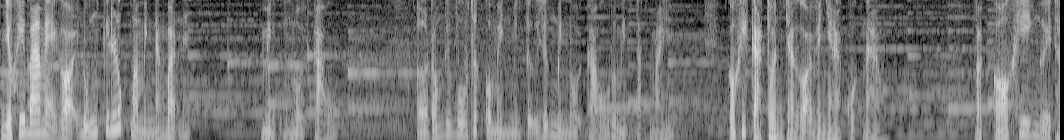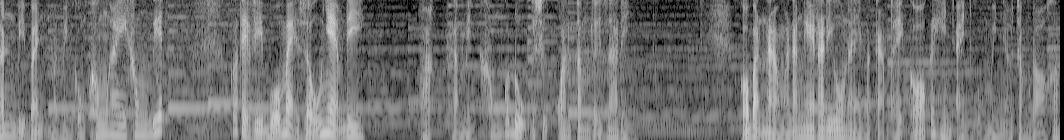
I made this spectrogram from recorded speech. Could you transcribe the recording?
nhiều khi ba mẹ gọi đúng cái lúc mà mình đang bận ấy. Mình cũng nổi cáu. Ở trong cái vô thức của mình mình tự dưng mình nổi cáu rồi mình tắt máy. Có khi cả tuần chả gọi về nhà cuộc nào. Và có khi người thân bị bệnh mà mình cũng không hay, không biết. Có thể vì bố mẹ giấu nhẹm đi, hoặc là mình không có đủ cái sự quan tâm tới gia đình. Có bạn nào mà đang nghe radio này mà cảm thấy có cái hình ảnh của mình ở trong đó không?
